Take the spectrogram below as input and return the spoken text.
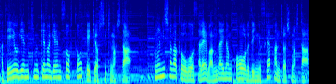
家庭用ゲーム機向けのゲームソフトを提供してきました。この2社が統合されバンダイナムコホールディングスが誕生しました。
